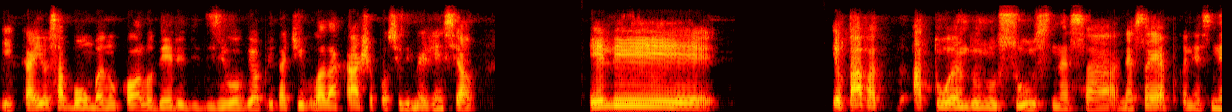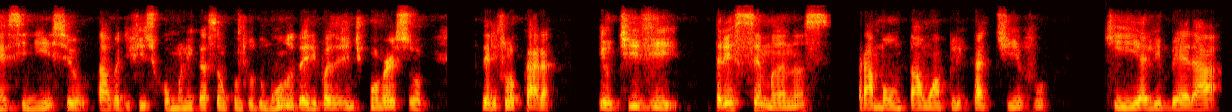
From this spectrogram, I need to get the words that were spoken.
E caiu essa bomba no colo dele de desenvolver o aplicativo lá da Caixa para auxílio emergencial. Ele eu estava atuando no SUS nessa, nessa época, nesse, nesse início, estava difícil comunicação com todo mundo, daí depois a gente conversou. Ele falou, cara, eu tive três semanas para montar um aplicativo que ia liberar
